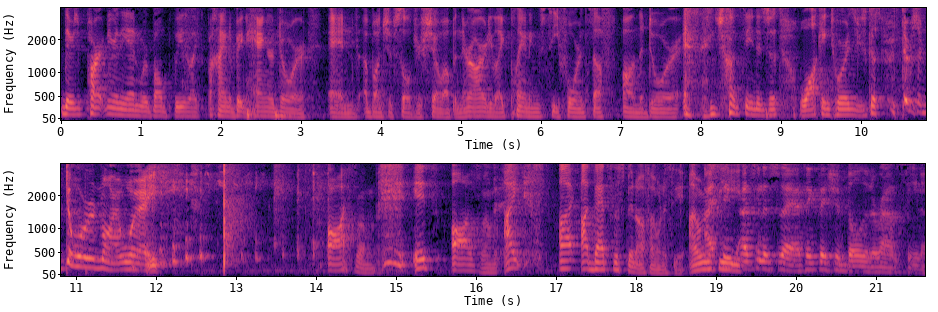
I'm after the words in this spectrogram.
there's a part near the end where Bumblebee's like behind a big hangar door and a bunch of soldiers show up and they're already like planting C4 and stuff on the door. And then John Cena's just walking towards you, just goes, There's a door in my way. it's awesome. It's awesome. I, I, I that's the spin-off I want to see. I want to see think I was gonna say I think they should build it around Cena,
